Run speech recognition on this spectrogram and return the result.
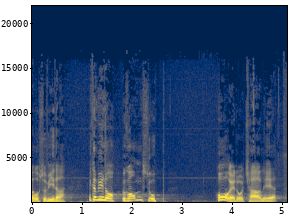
osv. Jeg kan begynne å ramse opp. Har jeg da kjærlighet?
